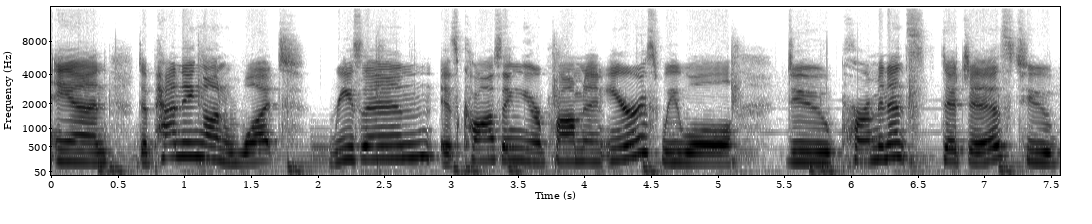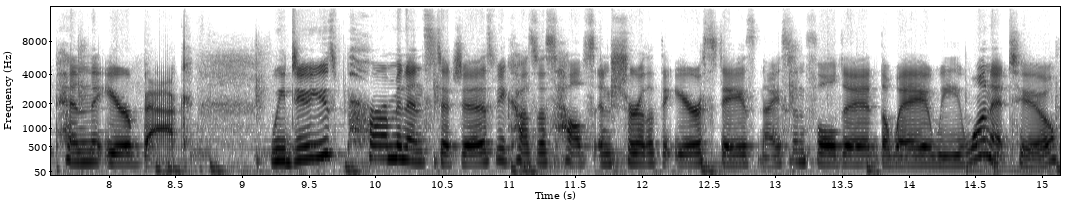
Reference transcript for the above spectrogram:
And depending on what reason is causing your prominent ears, we will do permanent stitches to pin the ear back. We do use permanent stitches because this helps ensure that the ear stays nice and folded the way we want it to.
